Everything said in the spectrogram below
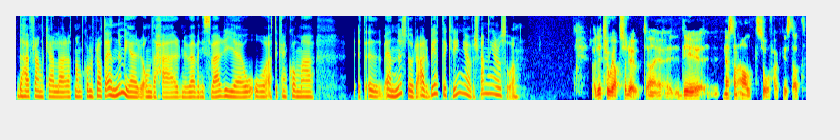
det här framkallar att man kommer prata ännu mer om det här nu även i Sverige och, och att det kan komma ett, ett eh, ännu större arbete kring översvämningar och så? Ja, det tror jag absolut. Eh, det är nästan allt så faktiskt att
